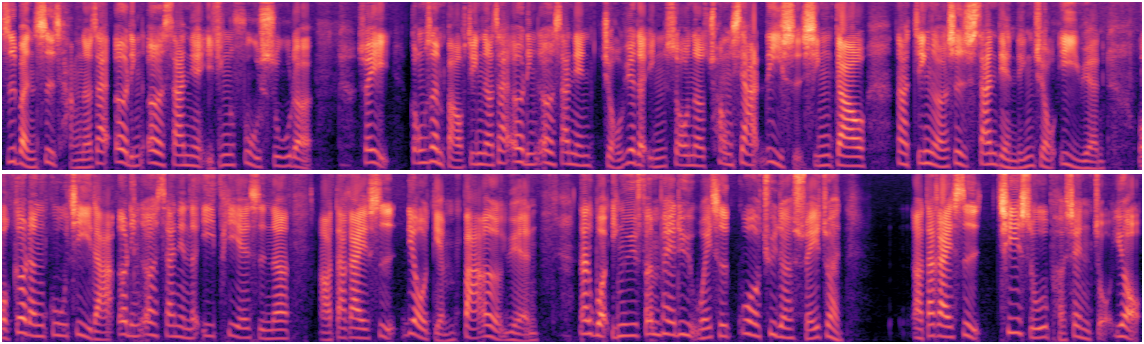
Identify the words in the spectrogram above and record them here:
资本市场呢，在二零二三年已经复苏了，所以公盛保金呢，在二零二三年九月的营收呢，创下历史新高，那金额是三点零九亿元。我个人估计啦，二零二三年的 EPS 呢，啊，大概是六点八二元。那如果盈余分配率维持过去的水准，啊，大概是七十五 percent 左右，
